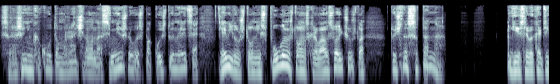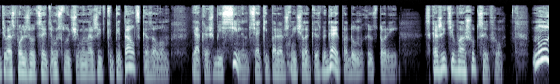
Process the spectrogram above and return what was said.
с выражением какого-то мрачного, насмешливого спокойствия на лице. Я видел, что он испуган, что он скрывал свое чувство. Точно сатана. «Если вы хотите воспользоваться этим случаем и нажить капитал, — сказал он, — я, конечно, бессилен, всякий порядочный человек избегает подобных историй. Скажите вашу цифру». ну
